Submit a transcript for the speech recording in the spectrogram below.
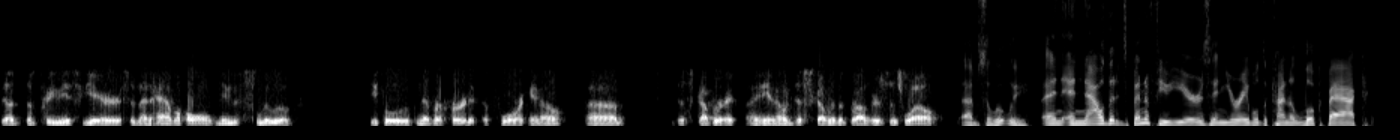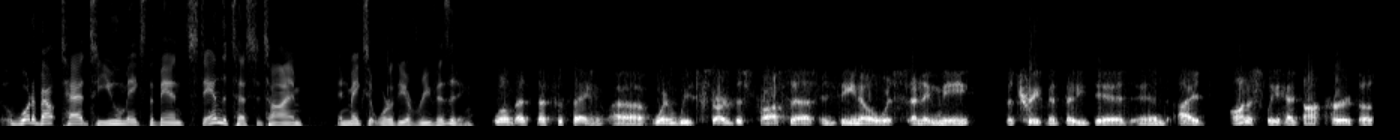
the, the previous years, and then have a whole new slew of people who've never heard it before. You know, um, discover it. Uh, you know, discover the brothers as well. Absolutely. And and now that it's been a few years and you're able to kind of look back, what about Tad to you makes the band stand the test of time and makes it worthy of revisiting? Well, that's that's the thing. Uh, when we started this process, and Dino was sending me the treatment that he did, and I honestly had not heard those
